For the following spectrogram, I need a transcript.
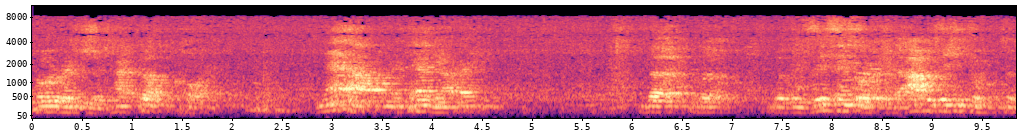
Voter registration, how to fill out the card. Now, going to caveat, right? The, the, the resistance or the opposition to, to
